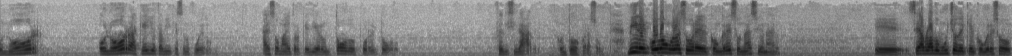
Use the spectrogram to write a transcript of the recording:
honor, honor a aquellos también que se nos fueron, a esos maestros que dieron todo por el todo. Felicidades, con todo corazón. Miren, hoy vamos a hablar sobre el Congreso Nacional. Eh, se ha hablado mucho de que el Congreso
